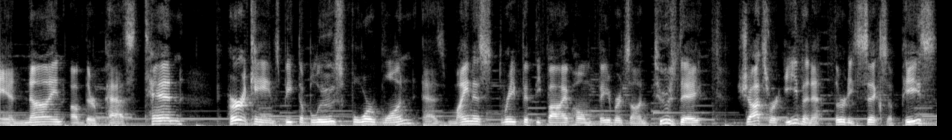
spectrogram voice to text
and nine of their past 10. Hurricanes beat the Blues 4 1 as minus 355 home favorites on Tuesday. Shots were even at 36 apiece.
